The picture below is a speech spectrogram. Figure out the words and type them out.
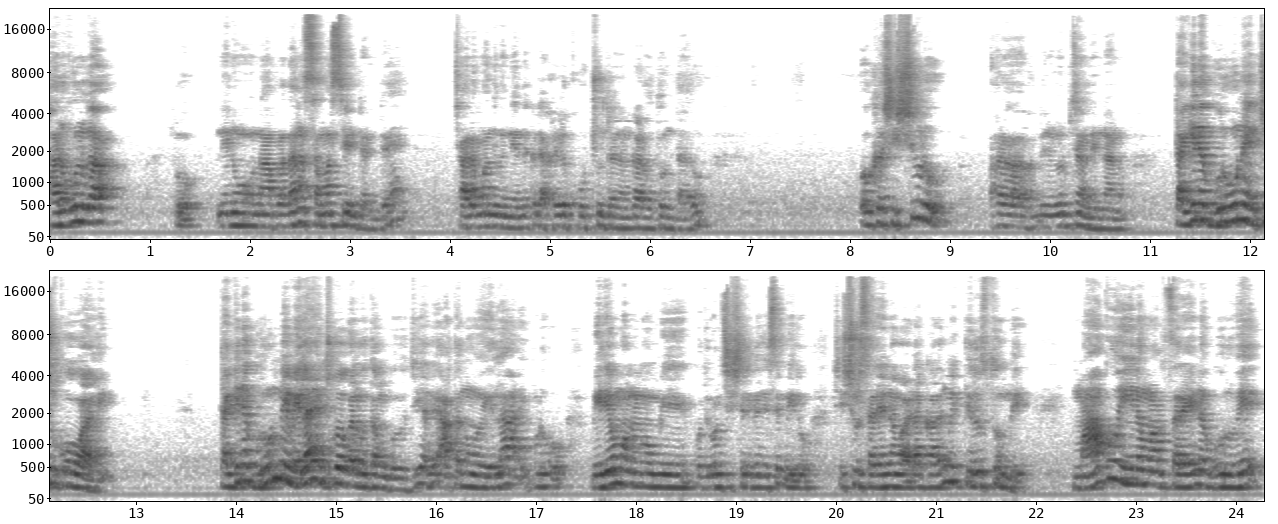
హర్వులుగా నేను నా ప్రధాన సమస్య ఏంటంటే చాలామంది నేను ఎందుకంటే అక్కడ కూర్చుంటాను కనుక అడుగుతుంటారు ఒక శిష్యుడు నేను చూపించాను విన్నాను. తగిన గురువును ఎంచుకోవాలి. తగిన గురువుని మేము ఎలా ఎంచుకోగలుగుతాం గురుజీ? అంటే అతను ఎలా ఇప్పుడు మీరేమో మమ్మల్ని మీ కొద్ది రోజులు శిష్యుడిగా చేస్తే మీరు శిష్యుడు సరైన వాడా కాదని మీకు తెలుస్తుంది. మాకు ఈయన మాకు సరైన గురువే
